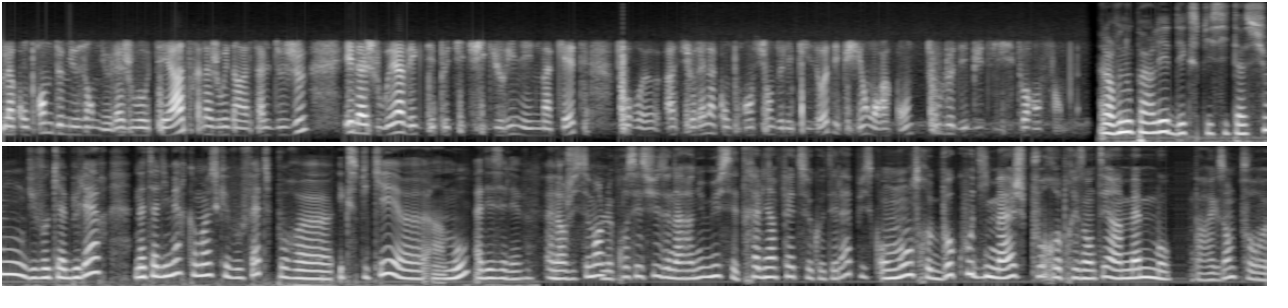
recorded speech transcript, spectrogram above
la comprendre de mieux en mieux. La jouer au théâtre, la jouer dans la salle de jeu et la jouer avec des petites figurines et une maquette pour euh, assurer la compréhension de l'épisode. Et puis on raconte tout le début de l'histoire ensemble. Alors vous nous parlez d'explicitation du vocabulaire. Nathalie Mère, comment est-ce que vous faites pour euh, expliquer un mot à des élèves? Alors justement, le processus de Naranumus est très bien fait de ce côté-là puisqu'on montre beaucoup d'images pour représenter un même mot. Par exemple, pour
